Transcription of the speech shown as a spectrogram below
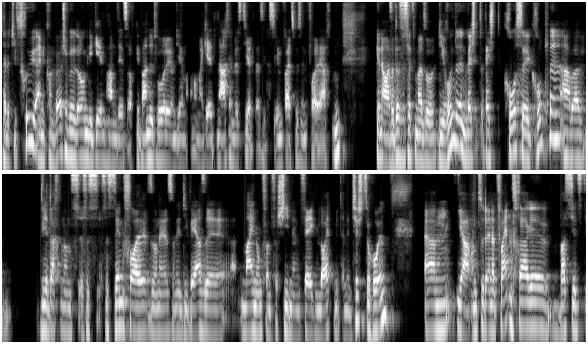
relativ früh einen Convertible Loan gegeben haben, der jetzt auch gewandelt wurde und die haben auch nochmal Geld nachinvestiert, weil sie das ebenfalls für sinnvoll erachten. Genau, also das ist jetzt mal so die Runde, eine recht, recht große Gruppe, aber wir dachten uns, es ist, es ist sinnvoll, so eine, so eine diverse Meinung von verschiedenen fähigen Leuten mit an den Tisch zu holen. Ähm, ja, und zu deiner zweiten Frage, was jetzt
